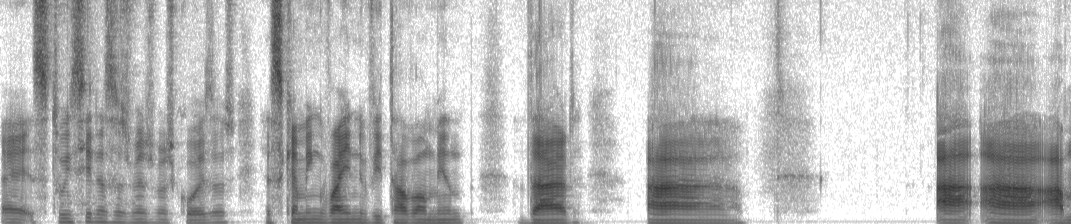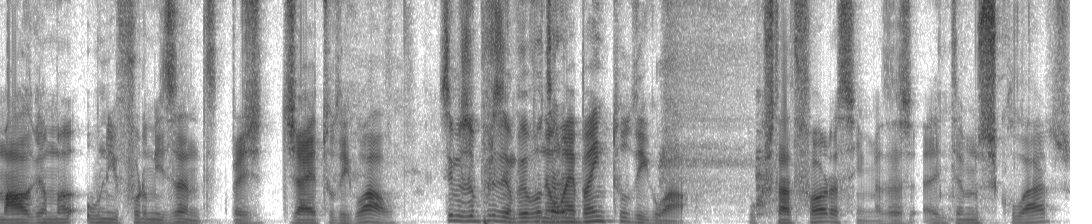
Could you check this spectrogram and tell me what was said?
é, se tu ensinas as mesmas coisas, esse caminho vai inevitavelmente dar à, à, à, à amálgama uniformizante. Depois já é tudo igual. Sim, mas eu, por exemplo, eu vou Não ter... é bem tudo igual. O que está de fora, sim, mas as- em termos escolares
